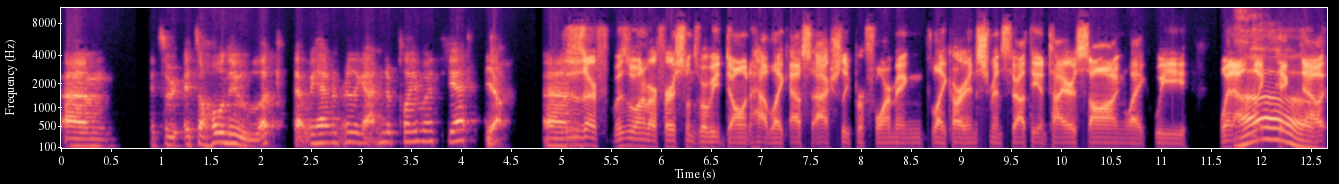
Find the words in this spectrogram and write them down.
um it's a it's a whole new look that we haven't really gotten to play with yet Yeah. um, this is our this is one of our first ones where we don't have like us actually performing like our instruments throughout the entire song. Like we went out and like picked Oh. out.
